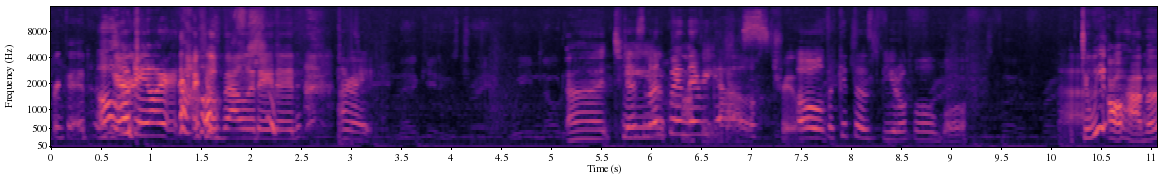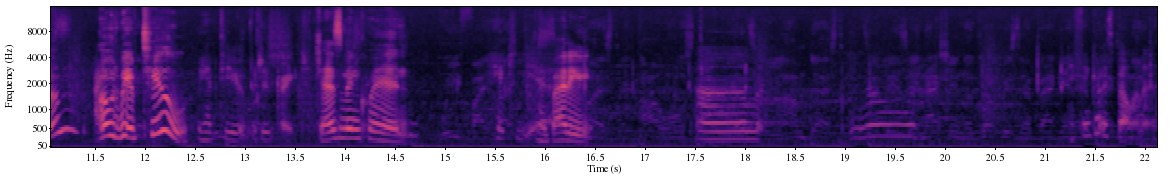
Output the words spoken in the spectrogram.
We're good. I'm Oh, here. okay. All right. I feel validated. all right. Uh, tea Jasmine and Quinn, there we go. yes, true. Oh, look at those beautiful wolf. Uh, Do we all have them? Oh, we have two. We have two, which is great. Jasmine Quinn, Heck my yeah. buddy. Um, no. I think it was Belenus.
